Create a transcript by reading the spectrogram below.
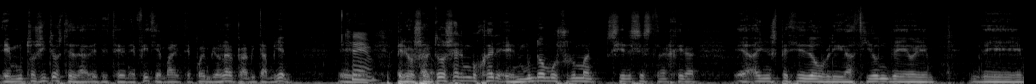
en muchos sitios te, da, te, te beneficia, ¿vale? te pueden violar, para mí también. Eh, Sí. Pero sobre todo ser mujer en el mundo musulmán, si eres extranjera, hay una especie de obligación de, eh, de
